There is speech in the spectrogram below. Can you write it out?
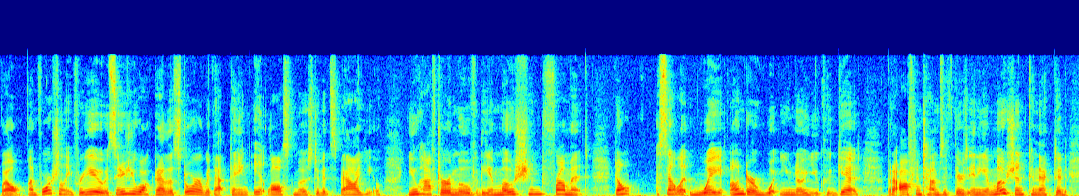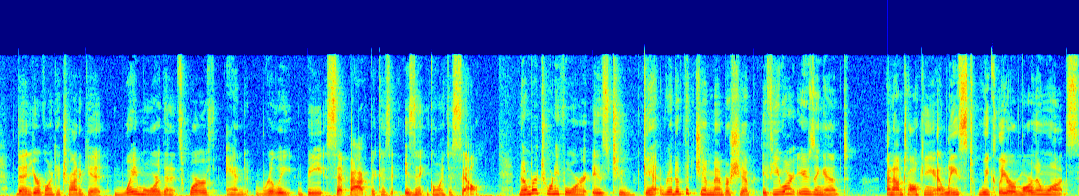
Well, unfortunately for you, as soon as you walked out of the store with that thing, it lost most of its value. You have to remove the emotion from it. Don't sell it way under what you know you could get. But oftentimes, if there's any emotion connected, then you're going to try to get way more than it's worth and really be set back because it isn't going to sell. Number 24 is to get rid of the gym membership if you aren't using it, and I'm talking at least weekly or more than once,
